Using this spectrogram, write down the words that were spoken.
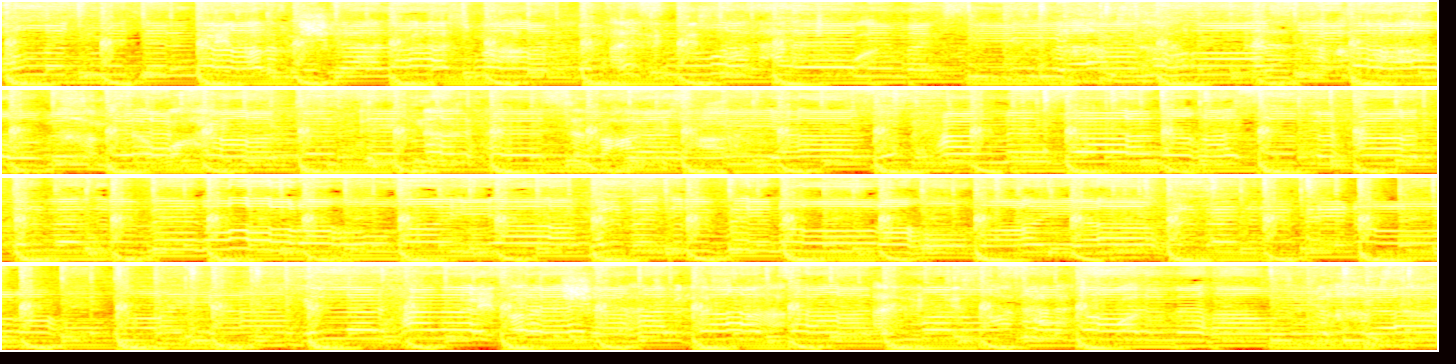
ظلت مثل الأكوان بالحسن المهاوية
